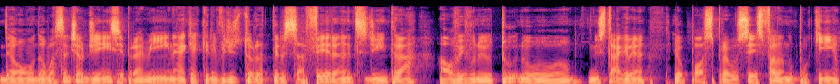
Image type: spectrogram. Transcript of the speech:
dão, dão bastante audiência para mim, né? Que é aquele vídeo de toda terça-feira antes de entrar ao vivo no YouTube, no, no Instagram, eu posto para vocês falando um pouquinho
